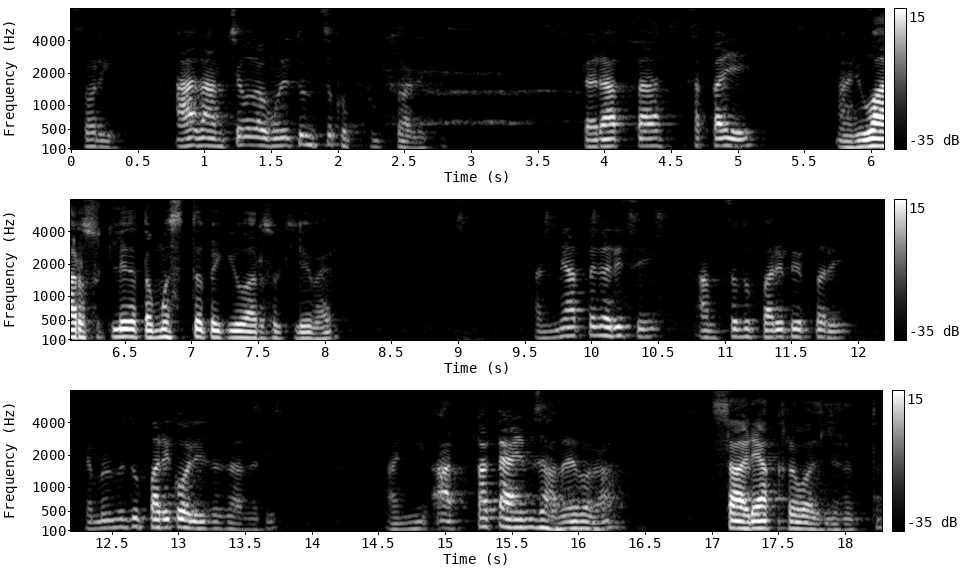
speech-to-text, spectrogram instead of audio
सॉरी आज आमच्या ब्लॉगमध्ये तुमचं खूप खूप स्वागत आहे. तर आत्ता सकाळी आणि वार सुटले आता मस्तपैकी वार सुटले बाहेर. आणि मी आत्ता घरीच आहे. आमचा दुपारी पेपर आहे. त्यामुळे मी दुपारी कॉलेजला जाणार आहे. आणि आत्ता टाईम झाला आहे बघा. साडे अकरा वाजलेत आत्ता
